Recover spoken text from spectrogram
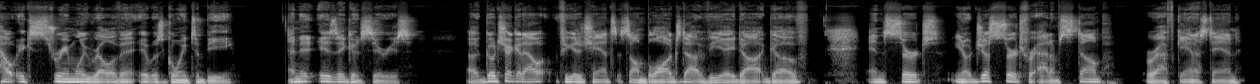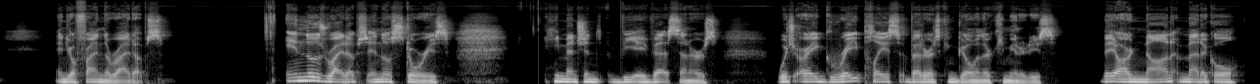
how extremely relevant it was going to be. And it is a good series. Uh, go check it out if you get a chance. It's on blogs.va.gov and search, you know, just search for Adam Stump or Afghanistan and you'll find the write ups. In those write ups, in those stories, he mentions VA vet centers, which are a great place veterans can go in their communities. They are non medical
